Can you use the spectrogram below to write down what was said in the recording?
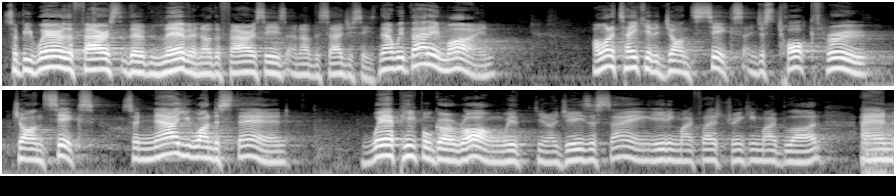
So beware of the, Pharise- the leaven of the Pharisees and of the Sadducees. Now, with that in mind, I want to take you to John 6 and just talk through John 6 so now you understand where people go wrong with, you know, Jesus saying, eating my flesh, drinking my blood, and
